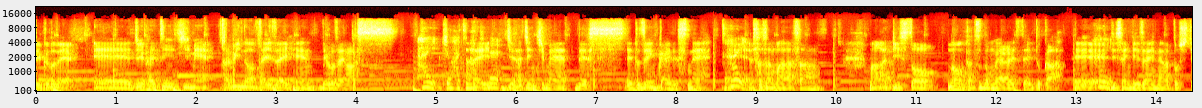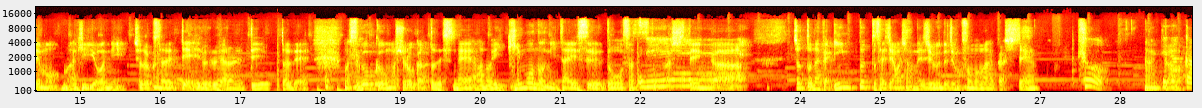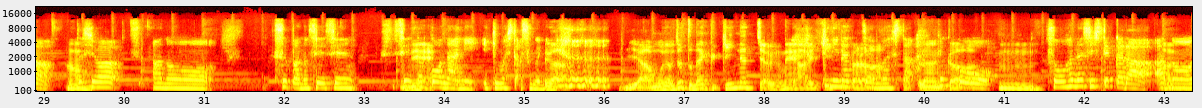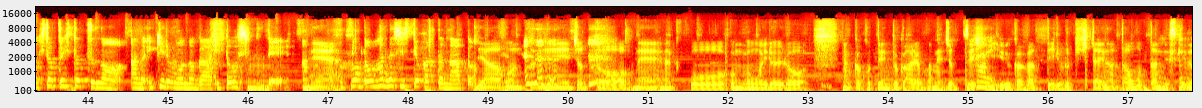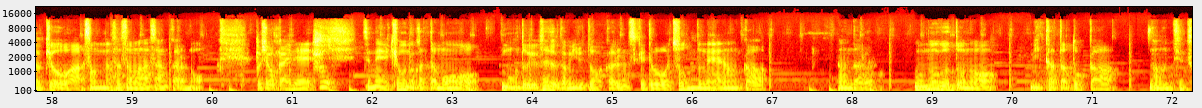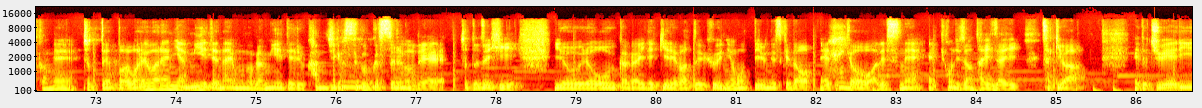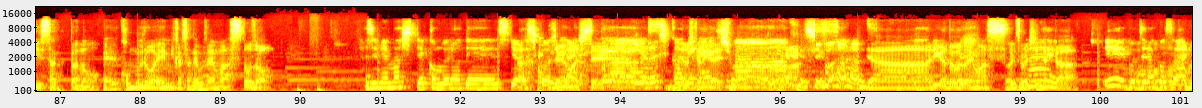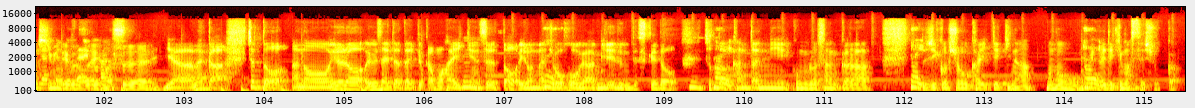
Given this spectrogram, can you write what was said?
ということで、えー、18日目旅の滞在編でございます。はい、18日はい、目。18日目です。えっ、と前回ですね、はいえー笹間さん、まあアーティストの活動もやられてたりとか、えーはい実際にデザイナーとしてもまあ企業に所属されていろいろやられている方で、まあすごく面白かったですね。あの生き物に対する洞察とか視点がちょっとなんかインプットされちゃいましたもんね。自分たちもそのなんか視点。そう。なんで、なんか。か、うん私は、あのースーパーの生鮮、生ね鮮コーナーに行きました、すぐに。いやもうでもちょっとなんか気になっちゃうよねあれ気聞いてから。になっちゃいました。なん結か構、うん。そうお話ししてから、あの、一つ一つの、あの、生きるものが愛おしくて、あのね本当お話ししてよかったなと思って。いや本当にちょっとね なんかこう今後もいろいろなんか古典とかあればねちょっとぜはい。ひ伺っていろいろ聞きたいなとは思ったんですけど、うんうん今日はそんな笹間さんからのご紹介ではい。でね今日の方ももう本当ウェブサイトとか見ると分かるんですけどちょっとねなんかなんだろう。物事の見方とかなんていうんですかね。ちょっとやっぱ我々には見えてないものが見えてる感じがすごくするので、ちょっとぜひいろいろお伺いできればというふうに思っているんですけど、えーとはい。今日はですねえー本日の滞在先は、えーとジュエリー作家の、えー小室恵美香さんでございます。どうぞ。はじめまして小室です。よろしくお願いします。よろしくお願いしおます。願いしまいやーありがとうございます。お忙しい中、す。いえ、こちらこそありがと楽しみでうございます。す。いやーなんかちょっとあのーいろいろウェブサイトだったりとかも拝見すると、いろんな情報が見れるんですけど、うんちょっと簡単に小室さんから自己紹介的なものをお願いできますでしょうか？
